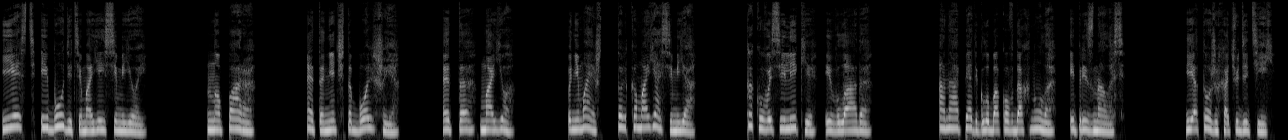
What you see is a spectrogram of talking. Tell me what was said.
есть и будете моей семьей. Но пара это нечто большее. Это мое. Понимаешь, только моя семья. Как у Василики и Влада, она опять глубоко вдохнула и призналась: "Я тоже хочу детей.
